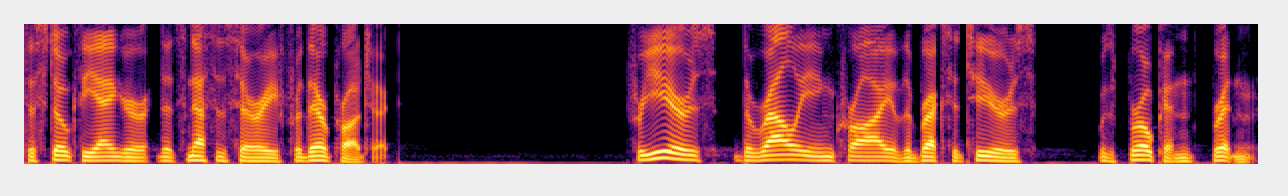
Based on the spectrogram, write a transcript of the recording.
to stoke the anger that's necessary for their project. For years, the rallying cry of the Brexiteers was broken Britain.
